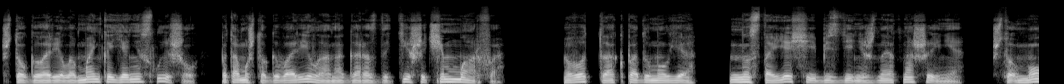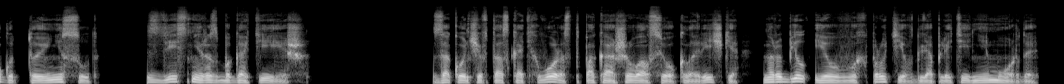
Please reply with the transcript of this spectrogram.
Что говорила Манька, я не слышал, потому что говорила она гораздо тише, чем Марфа. Вот так, подумал я, настоящие безденежные отношения. Что могут, то и несут. Здесь не разбогатеешь. Закончив таскать хворост, пока ошивался около речки, нарубил ивовых прутьев для плетения морды,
